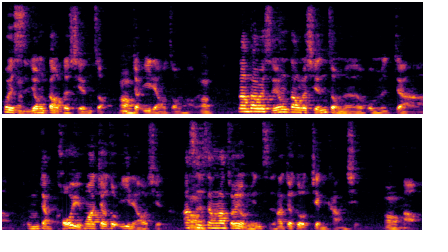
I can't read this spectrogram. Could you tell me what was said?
会使用到的险种，叫医疗中好了。那它会使用到的险种呢？我们讲。我们讲口语化叫做医疗险，啊，事实上它专有名词它叫做健康险。哦，好，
